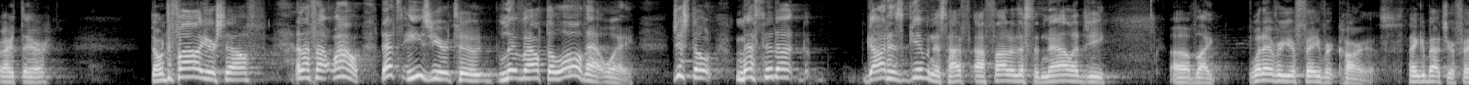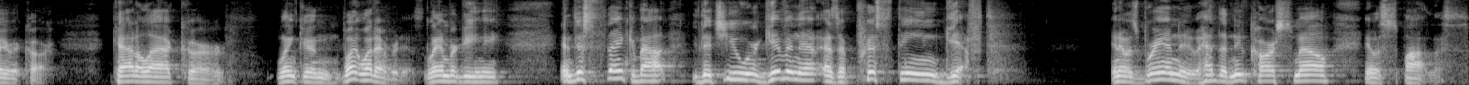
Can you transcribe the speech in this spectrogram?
right there. Don't defile yourself. And I thought, wow, that's easier to live out the law that way. Just don't mess it up. God has given us, I, I thought of this analogy of like whatever your favorite car is. Think about your favorite car Cadillac or Lincoln, whatever it is, Lamborghini. And just think about that you were given that as a pristine gift. And it was brand new. It had the new car smell. It was spotless.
